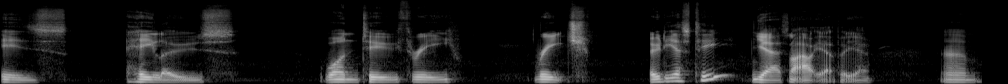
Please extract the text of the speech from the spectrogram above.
is Halo's one, two, three, Reach, ODST, Yeah, it's not out yet, but yeah. um,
